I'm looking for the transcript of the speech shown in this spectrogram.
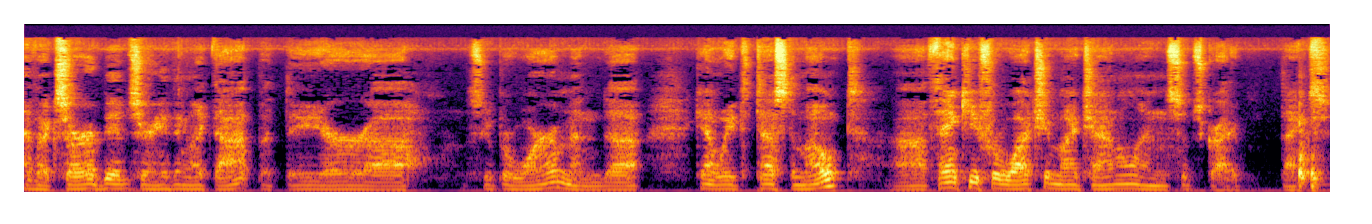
FXR bibs or anything like that, but they are uh, super warm and uh, can't wait to test them out. Uh, thank you for watching my channel and subscribe. Thanks.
